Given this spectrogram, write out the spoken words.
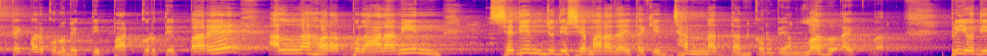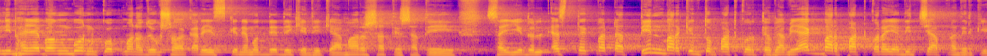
ইস্তেগফার কোনো ব্যক্তি পাঠ করতে পারে, আল্লাহ রাব্বুল আলামিন সেদিন যদি সে মারা যায় তাকে জান্নাত দান করবে, আল্লাহ একবার প্রিয় দিনী ভাই এবং বোন, খুব মনোযোগ সহকারে স্ক্রিনের মধ্যে দেখে দেখে আমার সাথে সাথে সাইয়দুল ইস্তেকবারটা তিনবার কিন্তু পাঠ করতে হবে, আমি একবার পাঠ করাইয়া দিচ্ছি আপনাদেরকে।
